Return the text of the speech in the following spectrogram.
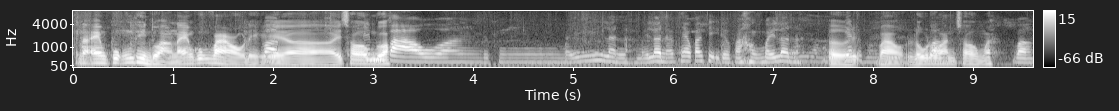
thế là em cũng thỉnh thoảng là em cũng vào để Vâng. ờ, ấy cho ông em đúng không? vào được mấy lần rồi, mấy lần rồi, theo các chị được vào mấy lần rồi. Ờ, Biết được. vào nấu đồ Vâng. ăn cho ông á. Vâng,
